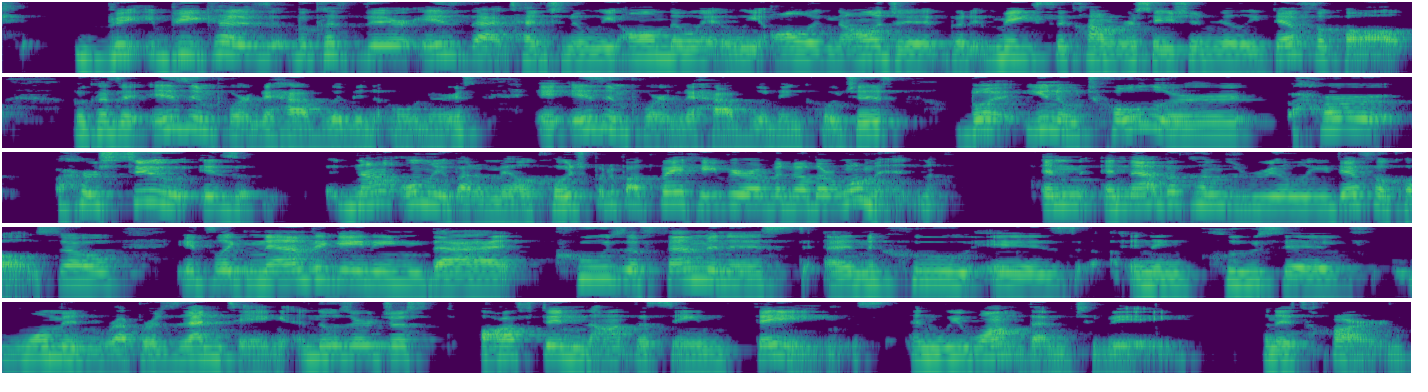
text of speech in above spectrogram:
Be- because because there is that tension and we all know it and we all acknowledge it but it makes the conversation really difficult because it is important to have women owners it is important to have women coaches but you know toler her her suit is not only about a male coach, but about the behavior of another woman. And and that becomes really difficult. So it's like navigating that who's a feminist and who is an inclusive woman representing. And those are just often not the same things. And we want them to be. And it's hard.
